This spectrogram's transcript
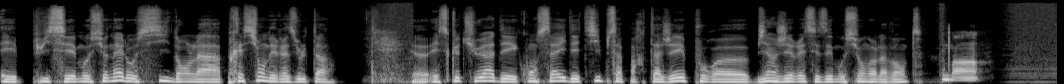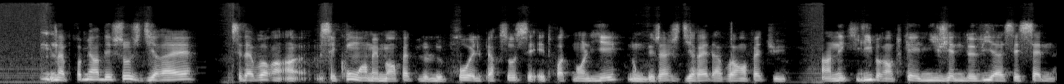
et puis c'est émotionnel aussi dans la pression des résultats. Est-ce que tu as des conseils, des tips à partager pour bien gérer ces émotions dans la vente? Ben, la première des choses, je dirais, c'est d'avoir c'est con hein, mais en fait le, pro et le perso c'est étroitement lié. Donc déjà je dirais d'avoir en fait un équilibre en tout cas une hygiène de vie assez saine.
